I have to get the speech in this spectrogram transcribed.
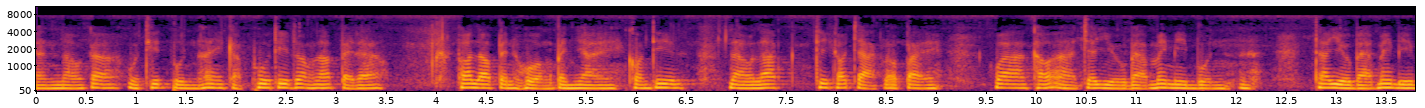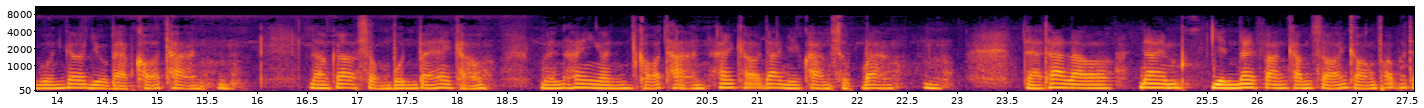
กัน เราก็อุทิศบุญให้กับผู้ที่ร่วงรับไปแล้ว เพราะเราเป็นห่วงเป็นใยคนที่เรารักที่เขาจากเราไป ว่าเขาอาจจะอยู่แบบไม่มีบุญ ถ้าอยู่แบบไม่มีบุญก็อยู่แบบขอทาน เราก็ส่งบุญไปให้เขา เหมือนให้เงินขอทาน ให้เขาได้มีความสุขบ้าง แต่ถ้าเราได้ยินได้ฟังคำสอนของพระพุทธ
